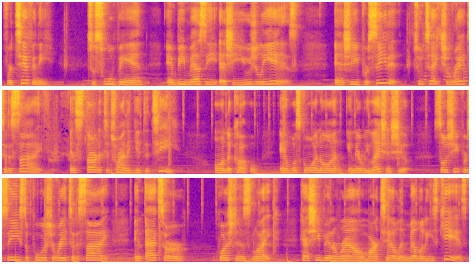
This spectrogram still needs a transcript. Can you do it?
for Tiffany to swoop in and be messy as she usually is. And she proceeded to take Sheree to the side and started to try to get the tea on the couple and what's going on in their relationship. So she proceeds to pull Sheree to the side and asks her questions like, has she been around Martell and Melody's kids?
